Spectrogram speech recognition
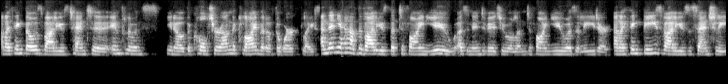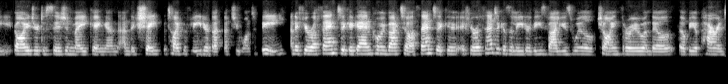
And i think those values tend to influence you know the culture and the climate of the workplace. And then you have the values that define you as an individual and define you as a leader. And i think these values essentially guide your decision making and, and they shape the type of leader that, that you want to be. And if you're authentic again coming back to authentic if you're authentic as a leader these values will shine through and they'll they'll be apparent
